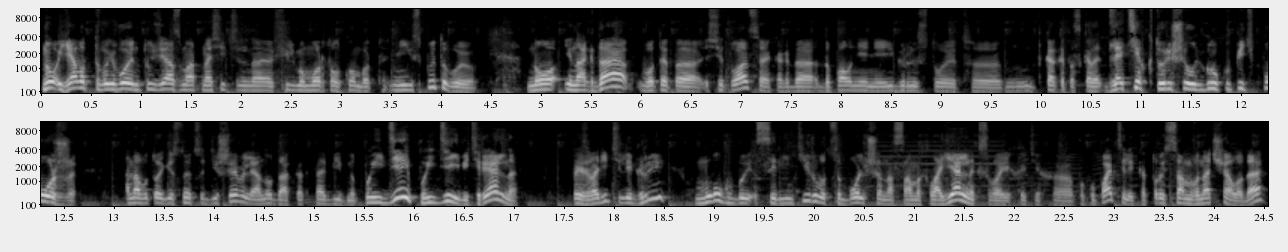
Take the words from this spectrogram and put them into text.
Ну, я вот твоего энтузиазма относительно фильма Mortal Kombat не испытываю, но иногда вот эта ситуация, когда дополнение игры стоит, э, как это сказать, для тех, кто решил игру купить позже, она в итоге становится дешевле, оно да, как-то обидно. По идее, по идее, ведь реально производитель игры мог бы сориентироваться больше на самых лояльных своих этих э, покупателей, которые с самого начала, да,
